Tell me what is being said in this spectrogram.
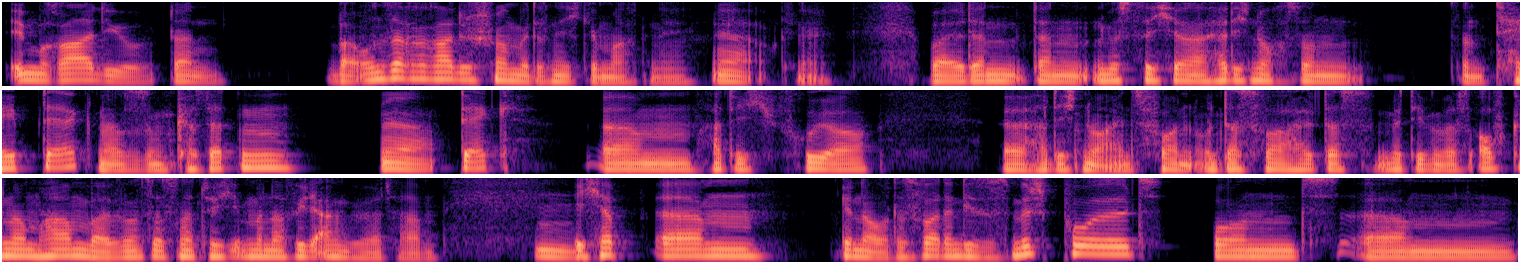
im Radio dann. Bei unserer Radioshow haben wir das nicht gemacht, nee. Ja, okay. Nee. Weil dann, dann müsste ich ja, hätte ich noch so ein, so ein Tape-Deck, also so ein Kassettendeck, Ja. ähm, hatte ich früher, äh, hatte ich nur eins von. Und das war halt das, mit dem wir was aufgenommen haben, weil wir uns das natürlich immer noch wieder angehört haben. Hm. Ich habe, ähm, genau, das war dann dieses Mischpult und ähm,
